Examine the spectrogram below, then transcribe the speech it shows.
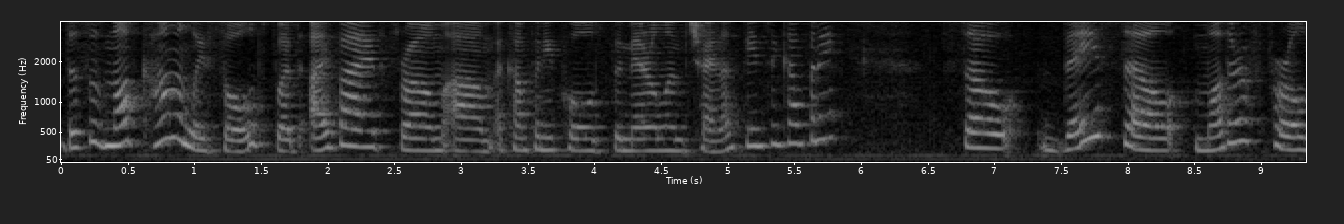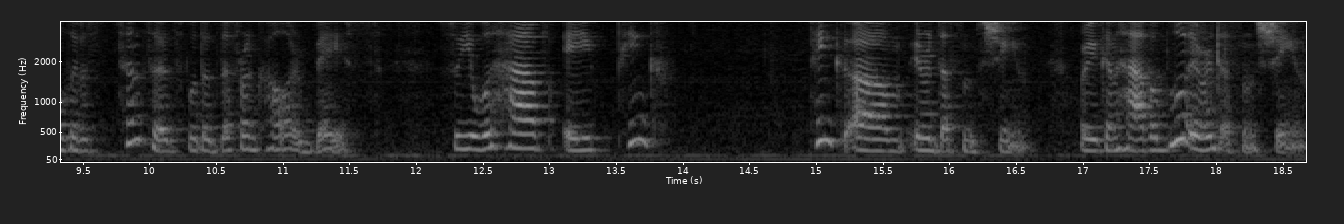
this is not commonly sold, but I buy it from um, a company called the Maryland China Painting Company. So they sell mother of pearl that is tinted with a different color base. So you will have a pink pink um, iridescent sheen, or you can have a blue iridescent sheen.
